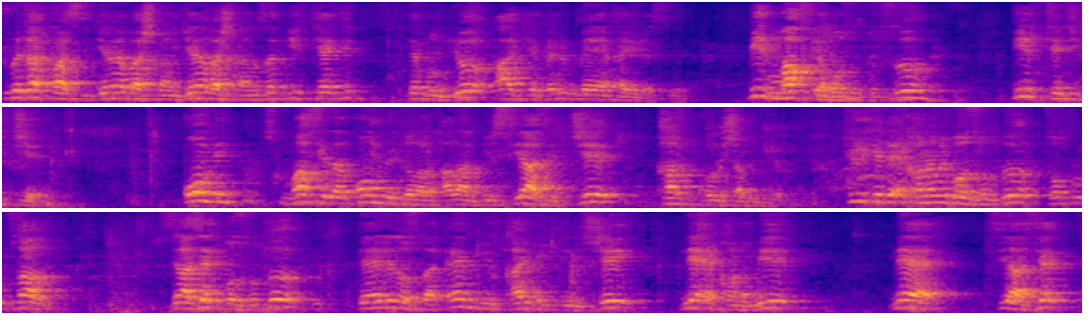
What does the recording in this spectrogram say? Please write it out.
Cumhuriyet Halk Partisi Genel Başkanı, Genel Başkanımıza bir tehditte bulunuyor AKP'nin MYK üyesi. Bir mafya bozuntusu, bir tetikçi. 10 bin, mafyadan 10 bin dolar alan bir siyasetçi kalkıp konuşabiliyor. Türkiye'de ekonomi bozuldu, toplumsal siyaset bozuldu. Değerli dostlar en büyük kaybettiğimiz şey ne ekonomi ne siyaset.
